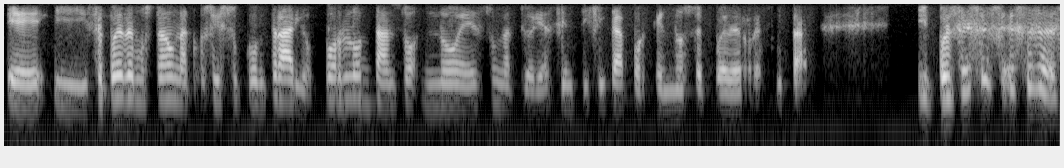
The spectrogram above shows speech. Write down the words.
eh, y se puede demostrar una cosa y su contrario por lo tanto no es una teoría científica porque no se puede refutar y pues ese es, ese es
